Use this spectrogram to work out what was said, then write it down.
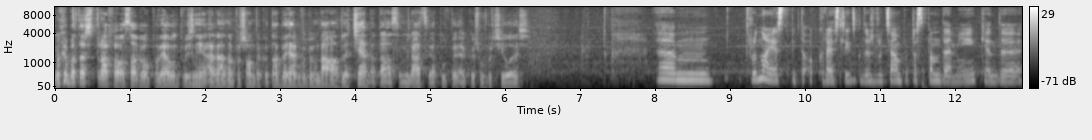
my chyba też trochę o sobie opowiemy później, ale na początek o tobie, jak wyglądała dla ciebie ta asymilacja tutaj, jak już wróciłeś? Em, trudno jest mi to określić, gdyż wróciłam podczas pandemii, kiedy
